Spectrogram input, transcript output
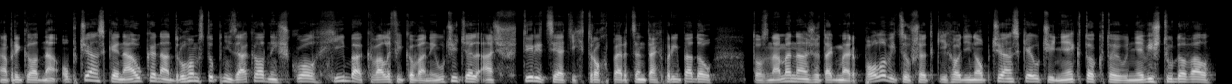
Napríklad na občianskej náuke na druhom stupni základných škôl chýba kvalifikovaný učiteľ až v 43% prípadov. To znamená, že takmer polovicu všetkých hodín občianskej učí niekto, kto ju nevyštudoval.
